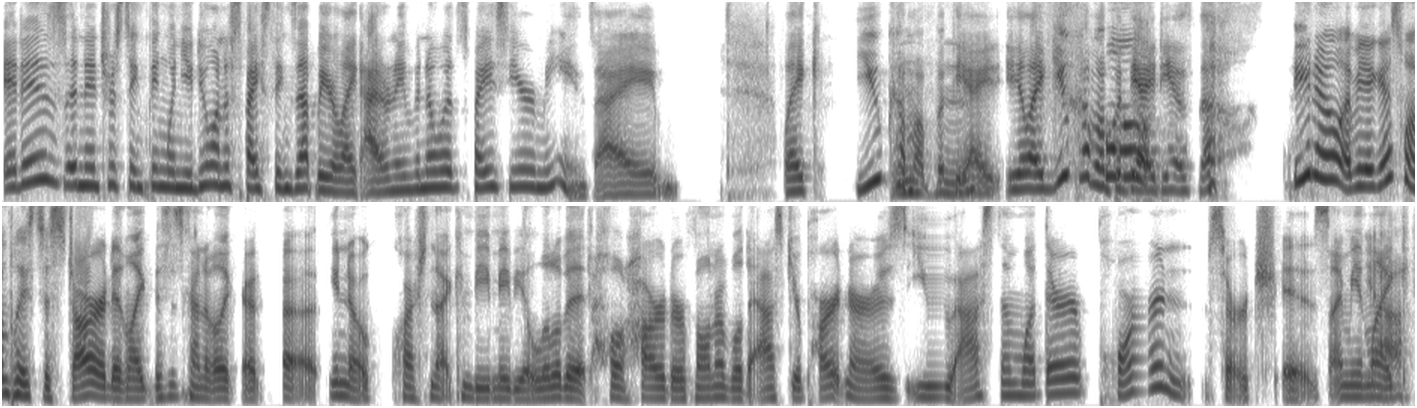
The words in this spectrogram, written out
it is an interesting thing when you do want to spice things up, but you're like, I don't even know what spicier means. I like you come up with the Mhm. idea, like you come up with the ideas though. you know, I mean, I guess one place to start, and like this is kind of like a, a you know question that can be maybe a little bit hard or vulnerable to ask your partner is you ask them what their porn search is. I mean, Yeah. like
